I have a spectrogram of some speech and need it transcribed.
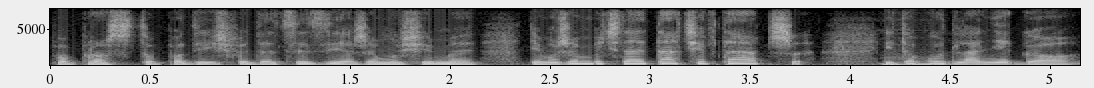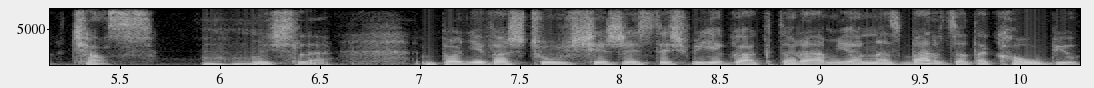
po prostu podjęliśmy decyzję, że musimy, nie możemy być na etacie w teatrze. I to był dla niego cios. Myślę. Ponieważ czuł się, że jesteśmy jego aktorami, on nas bardzo tak hołbił,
